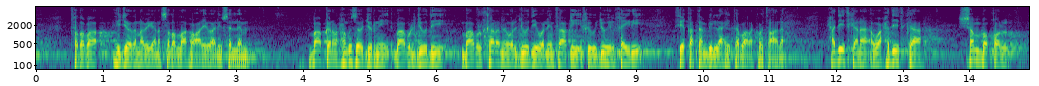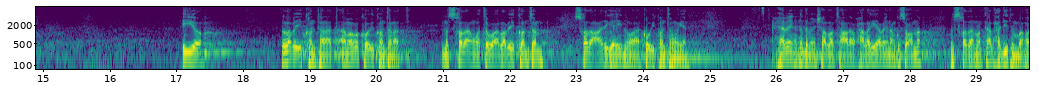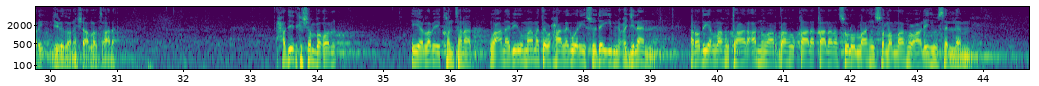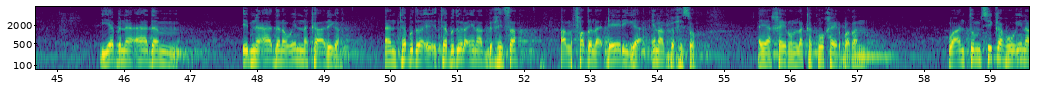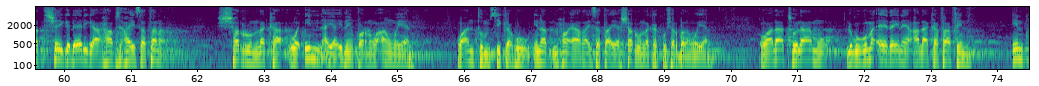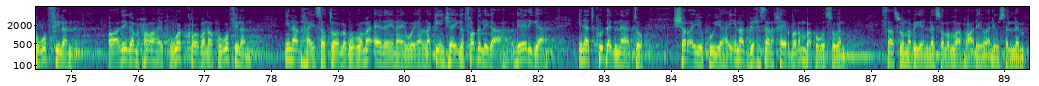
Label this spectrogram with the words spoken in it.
toddoba hijrada nabigeena sala allahu caleyh waali baabkan waxaan ku soo jirnay baabuljuudi baabulkarami waljuudi walinfaaqi fii wujuuhi alkhayri iqatan billahi tabaaraka wa tacala xadiidkana waa xadiidka shan iyo laba-iyo kontonaad amaba iyo kontonaad. Nuskhada aan wato waa laba-iyo konton. Nuskhada caadiga ahaydna waa iyo konton weeyaan. Habeenkan ka dambe insha allahu tacala waxaa laga yaaba inaan ku soconno nushadan marka hal xadiidun baa horay jiri doona insha allahu tacaala. Xadiidka shan iyo laba-iyo kontonaad. Wa can abi umaamata laga wariyey suday ibni cujlaan radia allahu tacala canhu waardaahu qaala qaala rasuulu llahi sala ya bna aadam ibna aadanow inaka adiga an tabdula inaad bixisa alfadla dheeriga inaad bixiso ayaa khayrun laka kuu khayr badan wa an tumsikahu inaad shayga dheeriga ah haysatana sharun laka wa in ayaa idiin qoran wa an weyaan wa an tumsikahu inaad mxuu aad haysato ayaa sharun laka kuu shar badan weeyaan walaa tulaamu laguguma eedaynaya calaa kafaafin in kugu filan oo adiga muxuu ahay kuga kooban oo kugu filan inaad haysato laguguma eedaynayo weyaan laakiin shayga fadliga ah dheeriga ah inaad ku dhagnaato shar ayuu kuu yahay inaad bixisana khayr badan baa kugu sugan. Saasuu nabigeen leh sala allahu calayh waali wasalam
